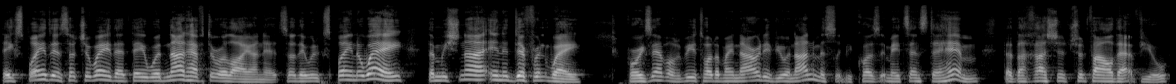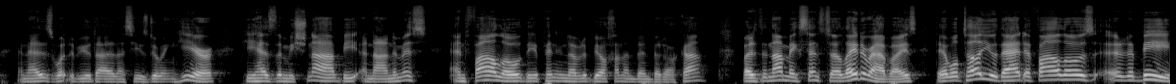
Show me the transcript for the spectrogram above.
they explained it in such a way that they would not have to rely on it. So they would explain away the Mishnah in a different way. For example, Rabbi taught a minority view anonymously because it made sense to him that the Chashid should follow that view, and that is what Rabbi Yehuda is doing here. He has the Mishnah be anonymous and follow the opinion of Rabbi Yochanan ben Beroka. But it did not make sense to later rabbis. They will tell you that it follows Rabbi,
